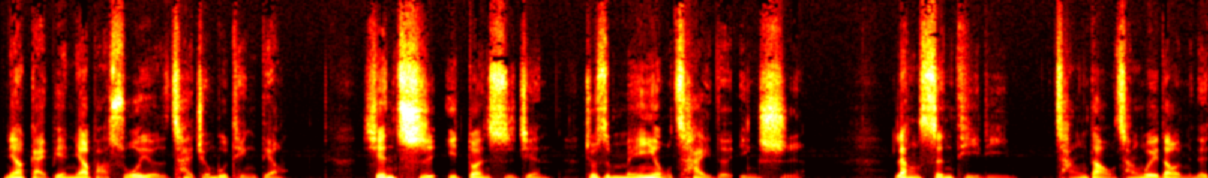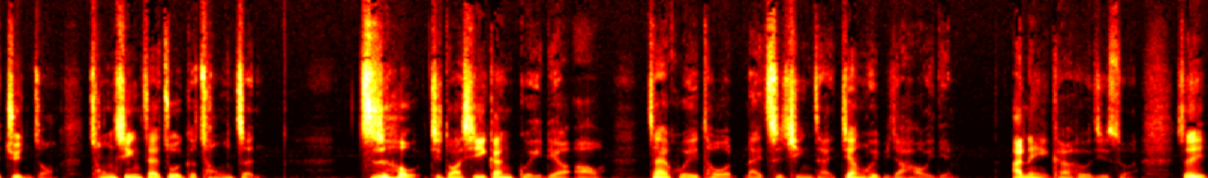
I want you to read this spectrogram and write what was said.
你要改变，你要把所有的菜全部停掉，先吃一段时间，就是没有菜的饮食，让身体里肠道、肠胃道里面的菌种重新再做一个重整。之后几段时间过了后，再回头来吃青菜，这样会比较好一点。安内开后技术，所以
